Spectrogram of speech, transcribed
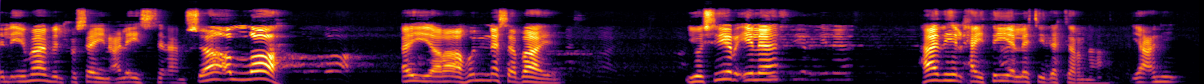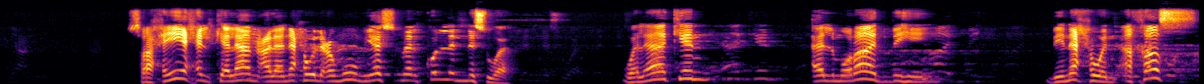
الإمام الحسين عليه السلام شاء الله أن يراهن سبايا. يشير إلى هذه الحيثية التي ذكرناها. يعني صحيح الكلام على نحو العموم يشمل كل النسوة ولكن المراد به بنحو أخص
